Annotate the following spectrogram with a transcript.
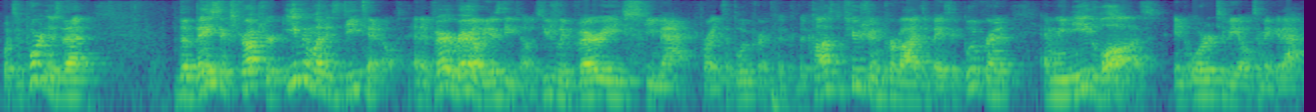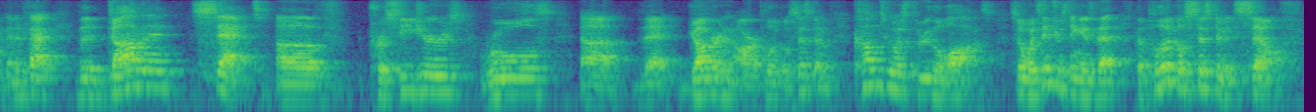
What's important is that the basic structure, even when it's detailed, and it very rarely is detailed, it's usually very schematic, right? It's a blueprint. The, the Constitution provides a basic blueprint, and we need laws in order to be able to make it active. And in fact, the dominant set of procedures, rules uh, that govern our political system come to us through the laws. So what's interesting is that the political system itself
